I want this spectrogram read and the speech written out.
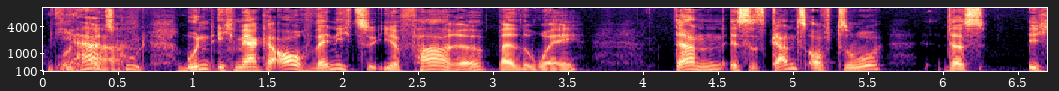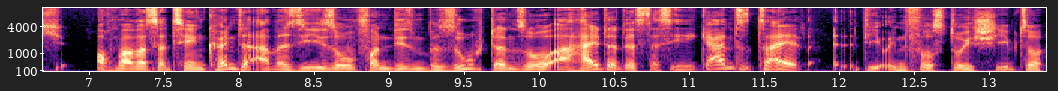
und Ja. als gut. Und ich merke auch, wenn ich zu ihr fahre, by the way, dann ist es ganz oft so, dass ich auch mal was erzählen könnte, aber sie so von diesem Besuch dann so erheitert ist, dass sie die ganze Zeit die Infos durchschiebt. So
